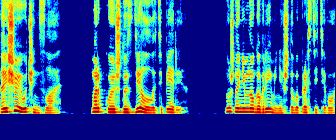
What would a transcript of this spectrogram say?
А еще я очень зла. Марк кое-что сделала теперь, Нужно немного времени, чтобы простить его.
